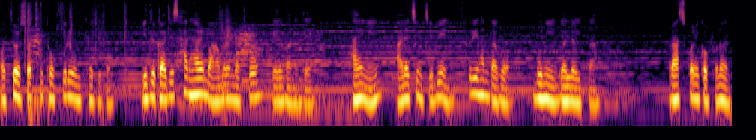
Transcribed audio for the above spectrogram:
어쩔 수 없이 도끼를 움켜쥐고 이들까지 살해할 마음을 먹고 내려가는데 다행히 아래층 집이 수리한다고 문이 열려 있다. 라스콜니코프는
